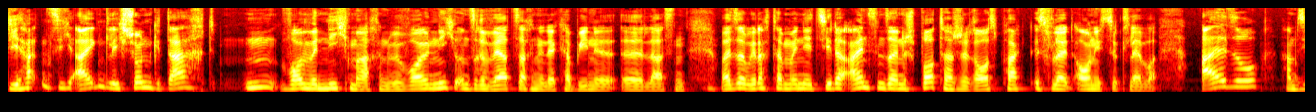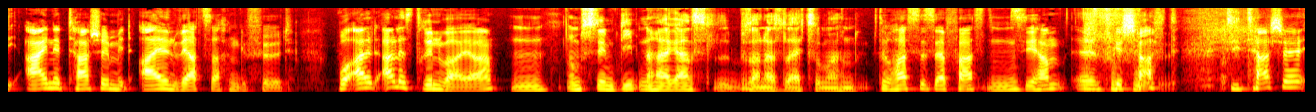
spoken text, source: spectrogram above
die hatten sich eigentlich schon gedacht, hm, wollen wir nicht machen. Wir wollen nicht unsere Wertsachen in der Kabine äh, lassen. Weil sie aber gedacht haben, wenn jetzt jeder eins in seine Sporttasche rauspackt, ist vielleicht auch nicht so clever. Also haben sie eine Tasche mit allen Wertsachen gefüllt. Wo halt alles drin war, ja. Um es dem Dieb nachher ganz besonders leicht zu machen. Du hast es erfasst. Sie haben äh, es geschafft, die Tasche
